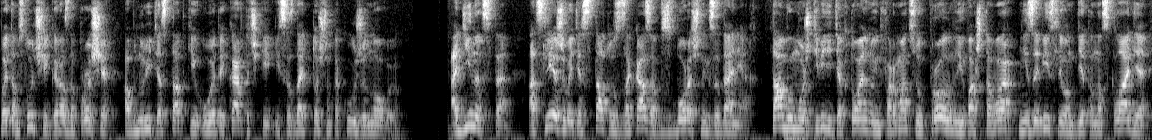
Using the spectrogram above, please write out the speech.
В этом случае гораздо проще обнулить остатки у этой карточки и создать точно такую же новую. Одиннадцатое. Отслеживайте статус заказа в сборочных заданиях. Там вы можете видеть актуальную информацию, продан ли ваш товар, не завис ли он где-то на складе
